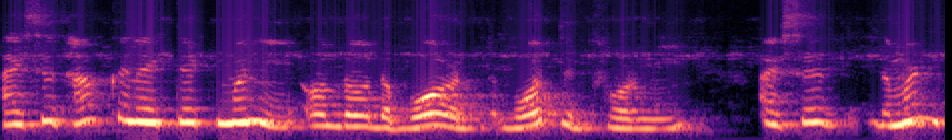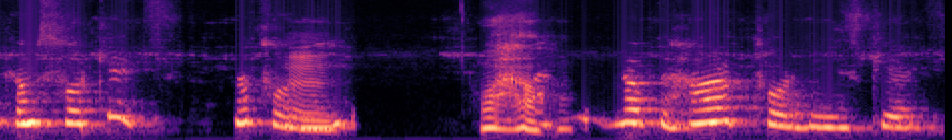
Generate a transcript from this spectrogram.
I said, How can I take money? Although the board voted for me, I said, The money comes for kids, not for Hmm. me. wow I have the heart for these kids.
